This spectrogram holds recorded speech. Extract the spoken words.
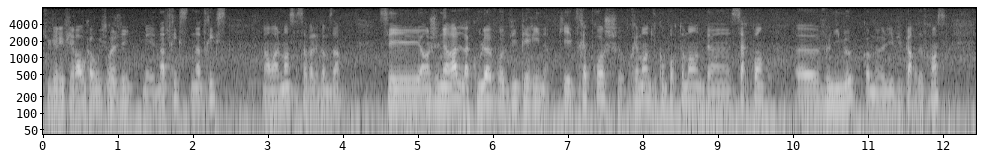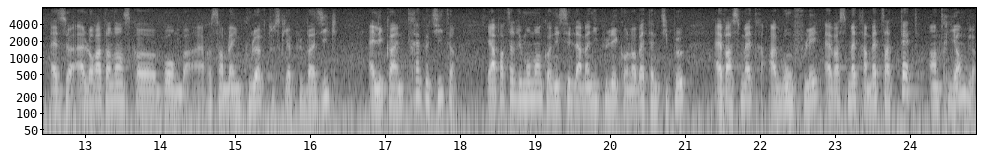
Tu vérifieras au cas où ce Ouais. que je dis. Mais Natrix natrix, normalement, ça s'appelle comme ça. C'est en général la couleuvre vipérine qui est très proche vraiment du comportement d'un serpent euh, venimeux, comme euh, les vipères de France. Elle, se- elle aura tendance, que, bon, bah, elle ressemble à une couleuvre, tout ce qui est plus basique. Elle est quand même très petite. Et à partir du moment qu'on essaie de la manipuler, qu'on l'embête un petit peu, elle va se mettre à gonfler, elle va se mettre à mettre sa tête en triangle,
